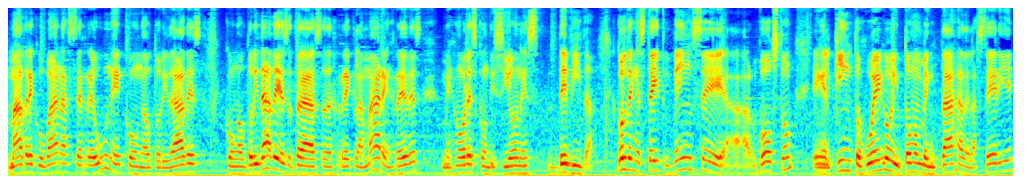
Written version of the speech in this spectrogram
Madre cubana se reúne con autoridades con autoridades tras reclamar en redes mejores condiciones de vida. Golden State vence a Boston en el quinto juego y toman ventaja de la serie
